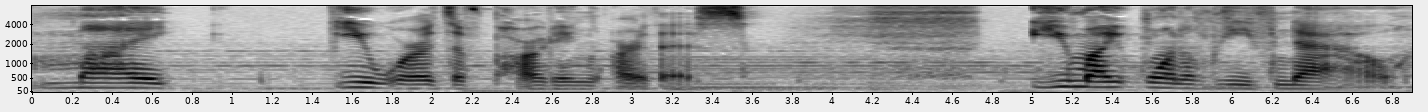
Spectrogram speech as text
my few words of parting are this You might want to leave now,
